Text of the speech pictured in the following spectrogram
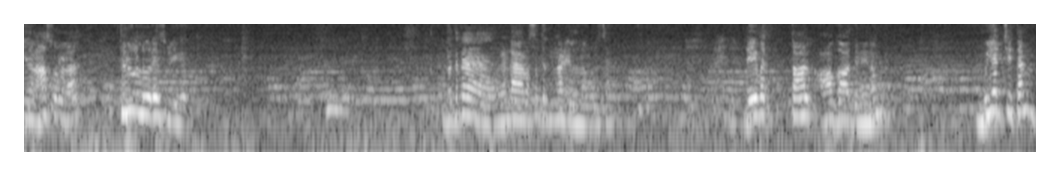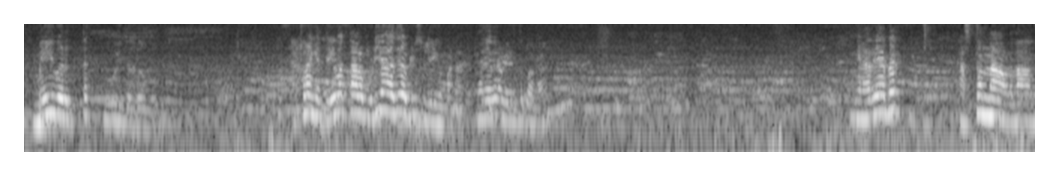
இதை நான் சொல்லலை திருவள்ளுவரே சொல்லியிருக்காரு கிட்டத்தட்ட ரெண்டாயிரம் வருஷத்துக்கு முன்னாடி இருந்த சார். தெய்வத்தால் ஆகாதனினும் முயற்சி தன் மெய்வருத்த கூலி தரும். ஆக்சுவலாக இங்கே தெய்வத்தால் முடியாது அப்படின்னு சொல்லியிருக்க மாட்டாங்க. நிறைய பேர் அப்படி எடுத்துப்பாங்க. இங்கே நிறைய பேர் கஷ்டம்தான் அவ்வளோதான்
